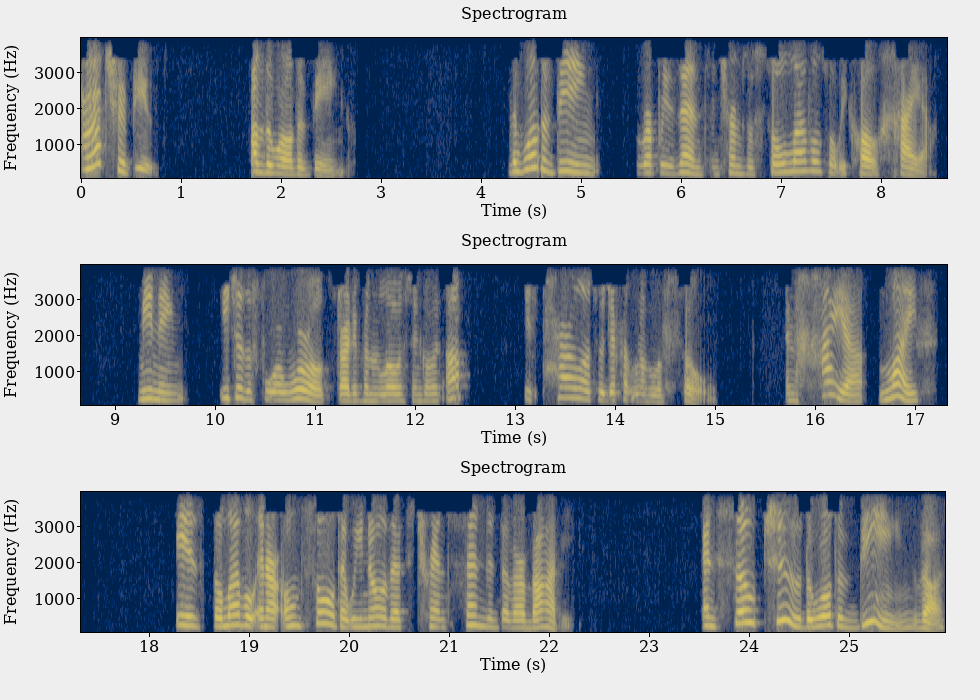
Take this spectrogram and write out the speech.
attributes of the world of being. The world of being represents, in terms of soul levels, what we call chaya, meaning each of the four worlds, starting from the lowest and going up, is parallel to a different level of soul. And chaya, life, is the level in our own soul that we know that's transcendent of our body. And so too, the world of being, thus,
